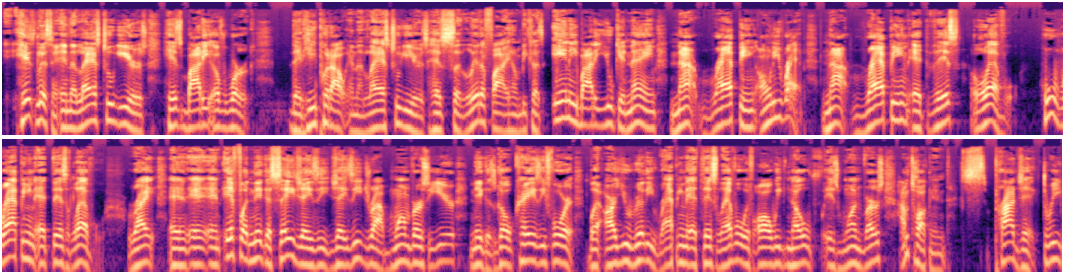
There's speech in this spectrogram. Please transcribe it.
his listen in the last two years, his body of work that he put out in the last two years has solidified him because anybody you can name not rapping, only rap, not rapping at this level. Who rapping at this level? Right? And, and and if a nigga say Jay-Z, Jay-Z drop one verse a year, niggas go crazy for it. But are you really rapping at this level if all we know is one verse? I'm talking s- project, three,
